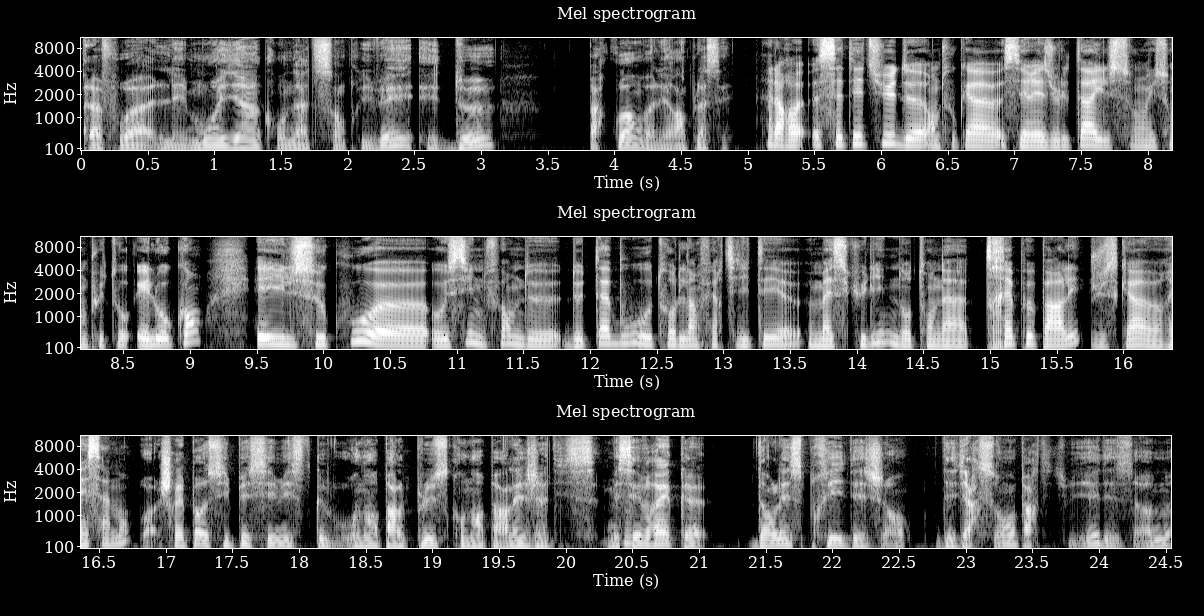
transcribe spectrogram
à la fois les moyens qu'on a de s'en priver et deux, par quoi on va les remplacer? Alors, cette étude, en tout cas, ces résultats, ils sont, ils sont plutôt éloquents et ils secouent euh, aussi une forme de, tabou autour de l'infertilité euh, masculine dont on a très peu parlé jusqu'à euh, récemment. je ne serais pas aussi pessimiste que vous. On en parle plus qu'on en parlait jadis. Mais c'est mm. vrai que dans l'esprit des gens, des garçons en particulier, des hommes,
